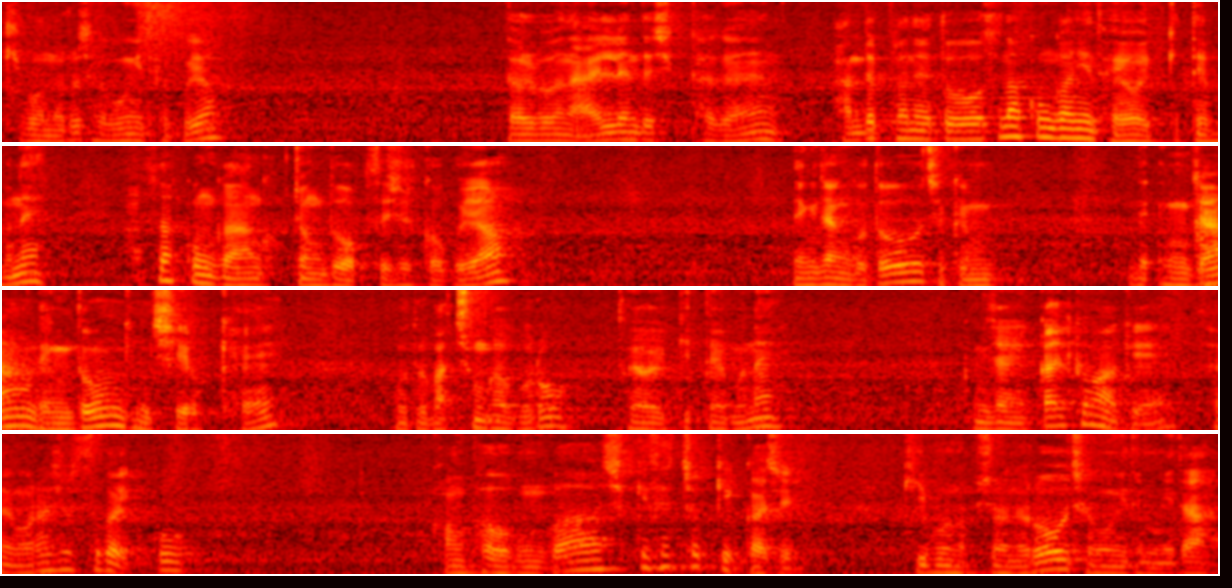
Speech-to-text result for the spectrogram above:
기본으로 제공이 되고요. 넓은 아일랜드 식탁은 반대편에도 수납 공간이 되어 있기 때문에 수납 공간 걱정도 없으실 거고요 냉장고도 지금 냉장, 냉동, 김치 이렇게 모두 맞춤각으로 되어 있기 때문에 굉장히 깔끔하게 사용을 하실 수가 있고 광파 오븐과 식기세척기까지 기본 옵션으로 제공이 됩니다.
